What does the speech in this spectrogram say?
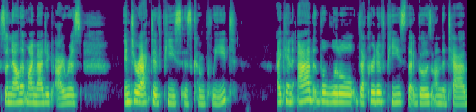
So now that my magic iris interactive piece is complete. I can add the little decorative piece that goes on the tab.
